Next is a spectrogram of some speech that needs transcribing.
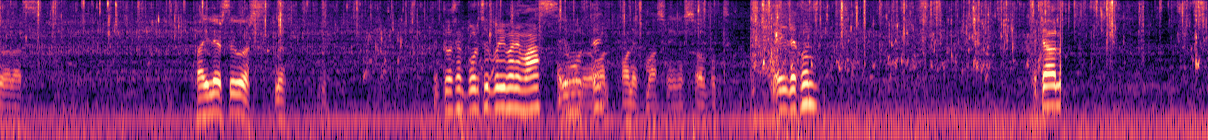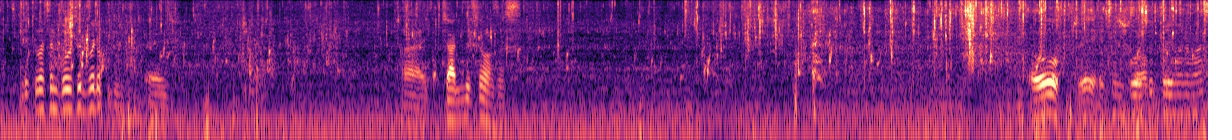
আছে। পাইলের না, দেখতে পাচ্ছেন প্রচুর পরিমাণে মাছ এই মুহূর্তে। অনেক- মাছ হয়ে গেছে অল্প এই দেখুন। এটা হলো দেখতে পাচ্ছেন প্রচুর পরিমাণে চাক দিছে মাছ আছে। ও প্রচুর পরিমাণে মাছ।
